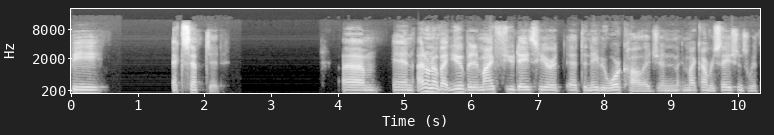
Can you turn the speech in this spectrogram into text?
be accepted. Um, and I don't know about you, but in my few days here at, at, the Navy War College and my conversations with,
